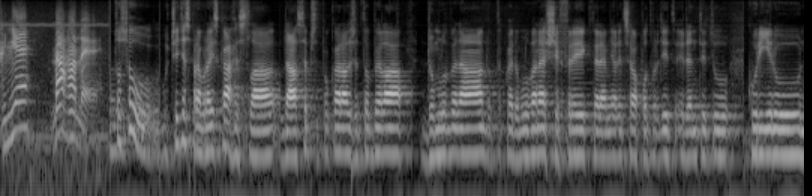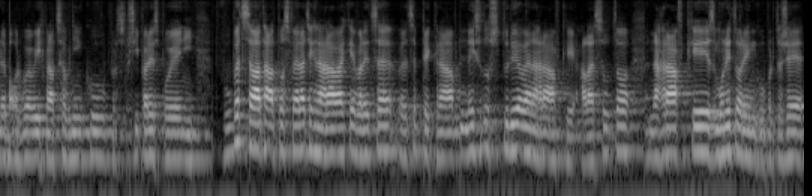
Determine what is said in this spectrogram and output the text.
Žně nahané. To jsou určitě spravodajská hesla. Dá se předpokládat, že to byla domluvená, takové domluvené šifry, které měly třeba potvrdit identitu kurýrů nebo odbojových pracovníků prostě v případě spojení. Vůbec celá ta atmosféra těch nahrávek je velice, velice pěkná. Nejsou to studiové nahrávky, ale jsou to nahrávky z monitoringu, protože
